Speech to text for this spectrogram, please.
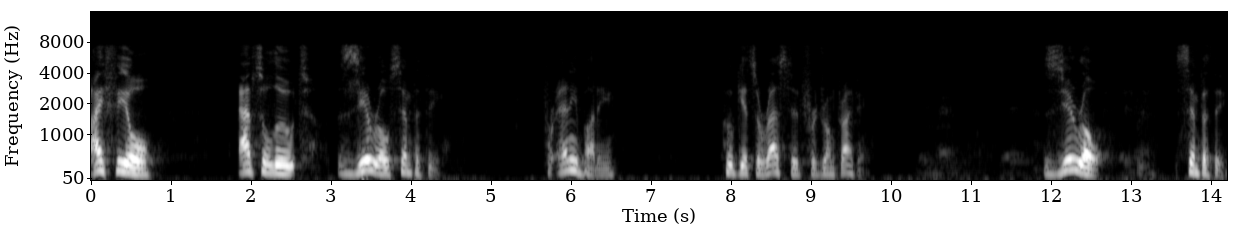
I feel absolute zero sympathy for anybody who gets arrested for drunk driving. Zero sympathy.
